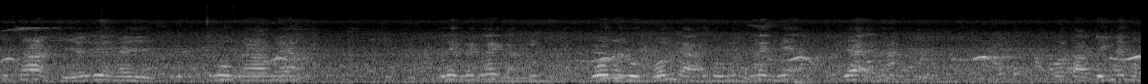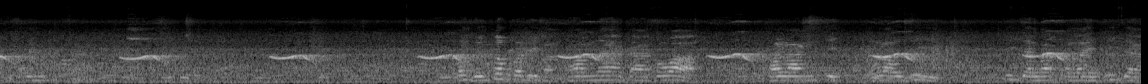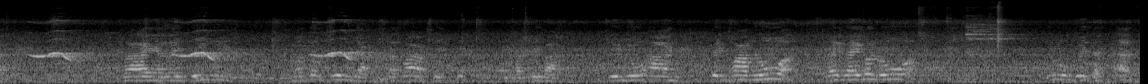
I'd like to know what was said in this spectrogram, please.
พุทธเจ้าเขียนเรื่องในรูปงามเนี่ยเล่มเล็กๆอะโดนหลุดพ้นจากไอ้ตรงนี้เล่มเนี้ยแย่นะพอตัดทิ้งได้หมดมันถึงต้องปฏิบัติธรรมนะอาจารย์เพราะว่าพลังจิตของเราที่ที่จะรับอะไรที่จะคลายอะไรทิ้งมันต้องขึ้นจากสภาพจิตที่ปฏิบัติ อยู่ๆอ่านเป็นความรู้อะใครๆก็รู้อะรู้เป็นทหาร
